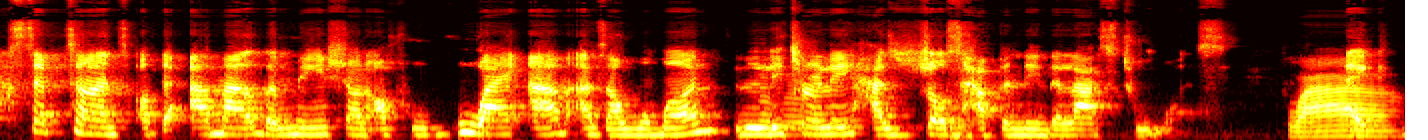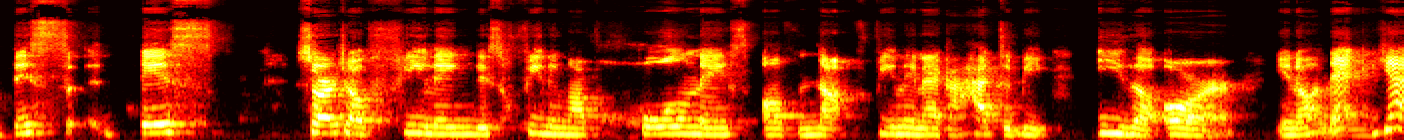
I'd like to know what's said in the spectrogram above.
acceptance of the amalgamation of who, who I am as a woman mm-hmm. literally has just happened in the last two months. Wow. Like this this sort of feeling, this feeling of wholeness of not feeling like I had to be either or, you know. That, mm-hmm. yeah,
